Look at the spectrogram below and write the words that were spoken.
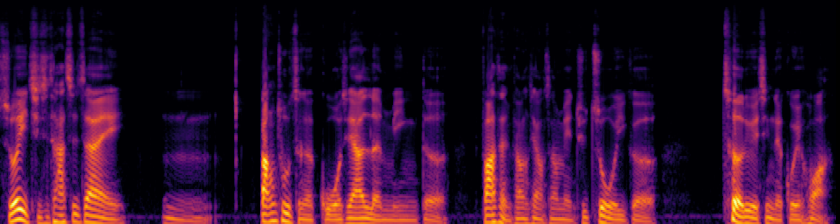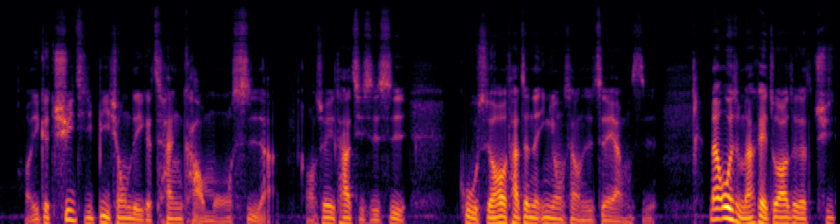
所以其实它是在嗯帮助整个国家人民的。发展方向上面去做一个策略性的规划哦，一个趋吉避凶的一个参考模式啊哦，所以它其实是古时候它真的应用上是这样子。那为什么它可以做到这个趋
